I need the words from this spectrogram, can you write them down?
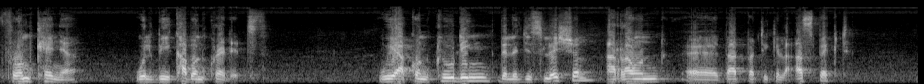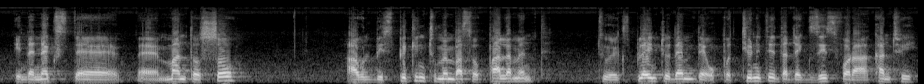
from Kenya will be carbon credits. We are concluding the legislation around uh, that particular aspect in the next uh, uh, month or so. I will be speaking to members of parliament to explain to them the opportunity that exists for our country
